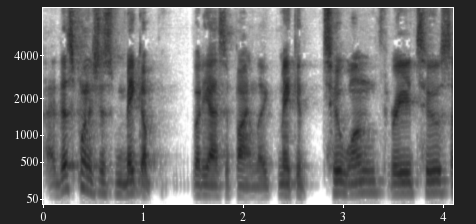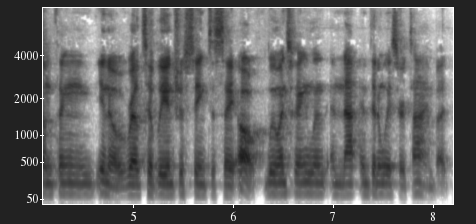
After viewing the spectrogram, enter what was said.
at this point, it's just make what he has to find. Like make it two one, three two, something you know relatively interesting to say. Oh, we went to England and not and didn't waste our time. But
